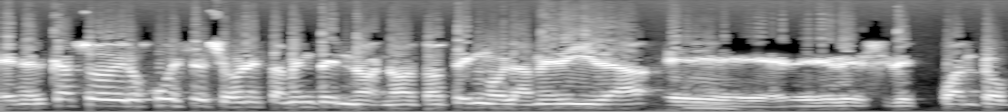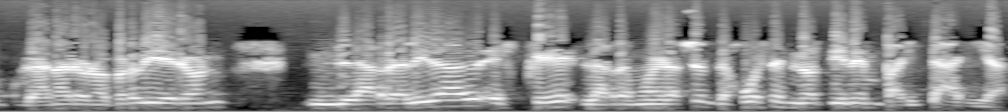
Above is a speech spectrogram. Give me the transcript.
en, el caso de los jueces, yo honestamente no, no, tengo la medida eh, mm. de, de, cuánto ganaron o perdieron. La realidad es que la remuneración de jueces no tienen paritaria,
